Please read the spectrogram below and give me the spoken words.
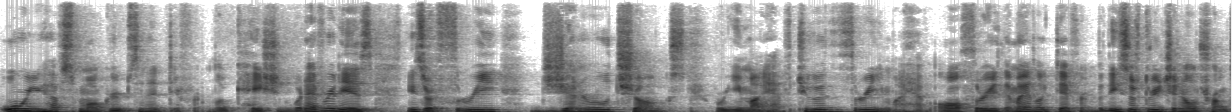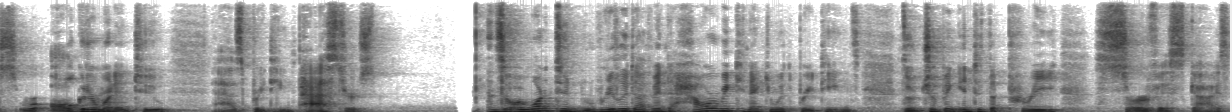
or you have small groups in a different location. Whatever it is, these are three general chunks where you might have two of the three, you might have all three. They might look different, but these are three general chunks we're all to run into as preteen pastors. And so I wanted to really dive into how are we connecting with preteens. So jumping into the pre-service, guys.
